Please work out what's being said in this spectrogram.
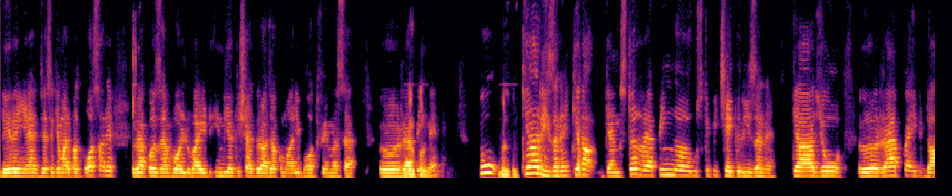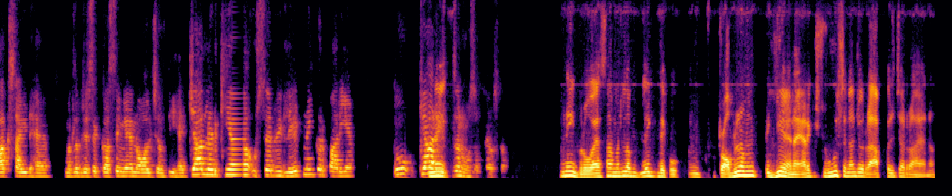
ले रही हैं। जैसे कि हमारे पास बहुत सारे रैपर्स हैं वर्ल्ड वाइड इंडिया की शायद राजा कुमारी बहुत फ़ेमस है। रैपिंग में तो क्या रीजन है? क्या गैंगस्टर रैपिंग उसके पीछे एक रीजन है? क्या जो रैप का एक डार्क साइड है? मतलब जैसे कसिंग एंड ऑल चलती है क्या लड़कियाँ उससे रिलेट नहीं कर पा रही हैं? तो क्या रीजन हो सकता है उसका? नहीं ब्रो ऐसा मतलब लाइक देखो प्रॉब्लम ये है ना यार शुरू से ना जो रैप कल्चर रहा है ना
